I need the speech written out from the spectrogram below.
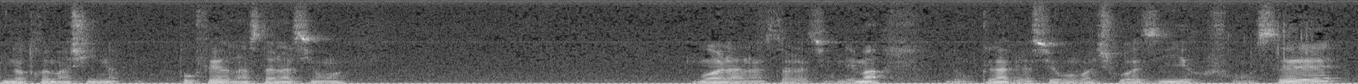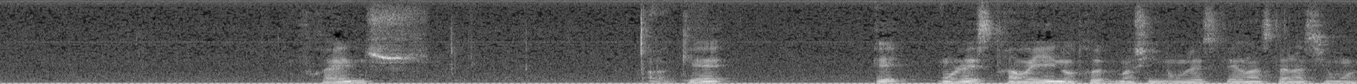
notre machine pour faire l'installation. Hein. Voilà, l'installation démarre. Donc là, bien sûr, on va choisir français. French. OK. Et on laisse travailler notre machine. On laisse faire l'installation. Hein.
